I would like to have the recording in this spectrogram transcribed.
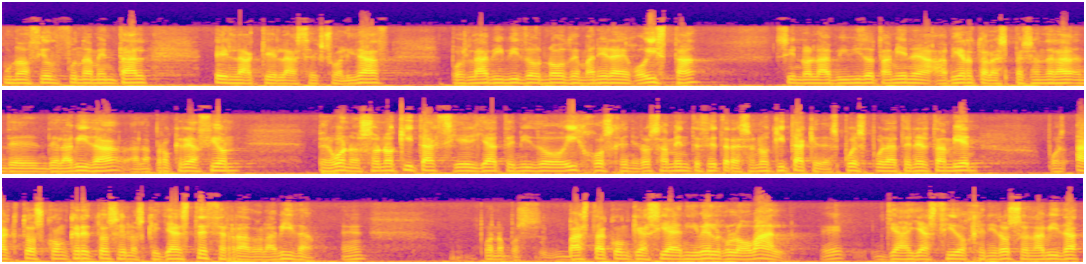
una opción fundamental en la que la sexualidad pues la ha vivido no de manera egoísta, sino la ha vivido también abierto a la expresión de la, vida, a la procreación. Pero bueno, eso no quita, si él ya ha tenido hijos generosamente, etcétera, eso no quita que después pueda tener también pues, actos concretos en los que ya esté cerrado la vida. ¿eh? Bueno, pues basta con que así a nivel global ¿eh? ya haya sido generoso en la vida,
